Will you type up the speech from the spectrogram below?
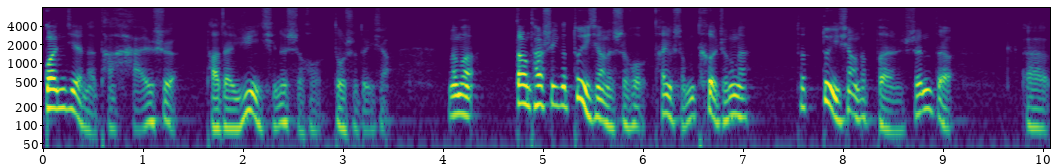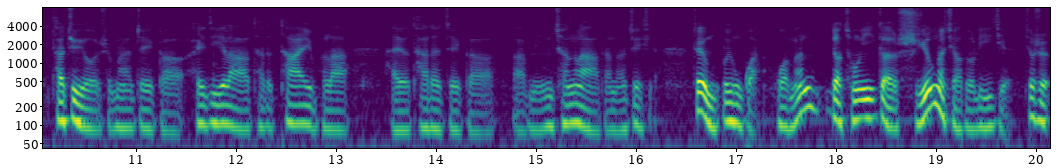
关键呢，它还是它在运行的时候都是对象。那么，当它是一个对象的时候，它有什么特征呢？它对象它本身的，呃，它具有什么这个 ID 啦，它的 type 啦。还有它的这个啊名称啦等等这些，这我们不用管，我们要从一个实用的角度理解，就是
